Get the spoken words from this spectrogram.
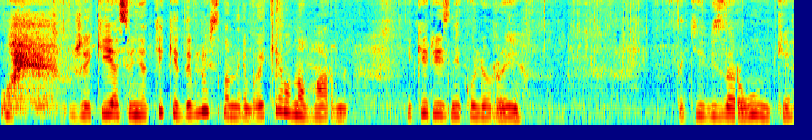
Ой, вже які я сьогодні тільки дивлюсь на небо, яке воно гарне, які різні кольори, такі візерунки.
